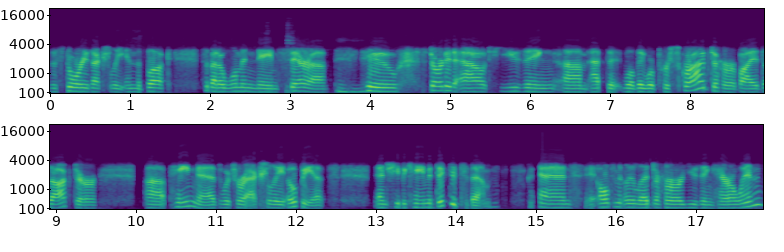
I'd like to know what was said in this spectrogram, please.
The story is actually in the book. It's about a woman named Sarah mm-hmm. who started out using um, at the well, they were prescribed to her by a doctor uh, pain meds, which were actually opiates, and she became addicted to them. And it ultimately led to her using heroin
